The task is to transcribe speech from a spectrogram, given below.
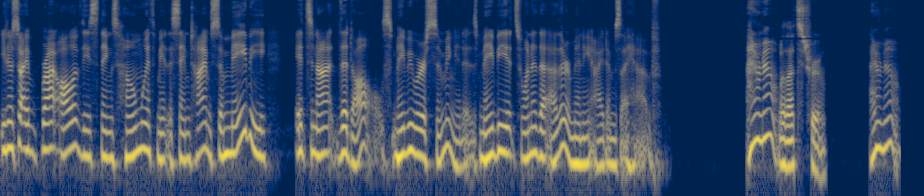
You know, so I've brought all of these things home with me at the same time. So maybe it's not the dolls. Maybe we're assuming it is. Maybe it's one of the other many items I have. I don't know. well, that's true. I don't know.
